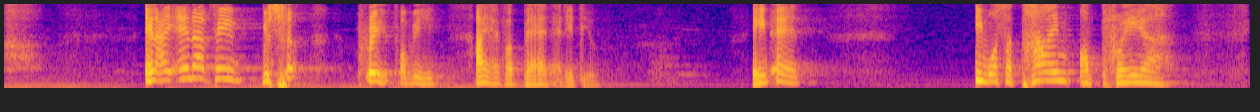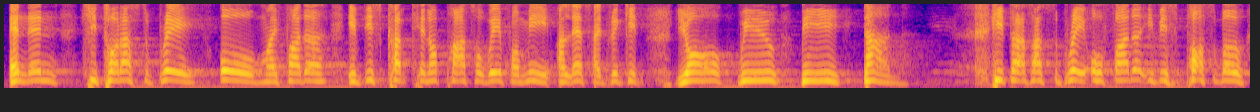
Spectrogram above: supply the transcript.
and I end up saying, Bishop, pray for me. I have a bad attitude. Amen. It was a time of prayer. And then he taught us to pray, Oh, my Father, if this cup cannot pass away from me unless I drink it, your will be done. He tells us to pray, Oh Father, if it's possible,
